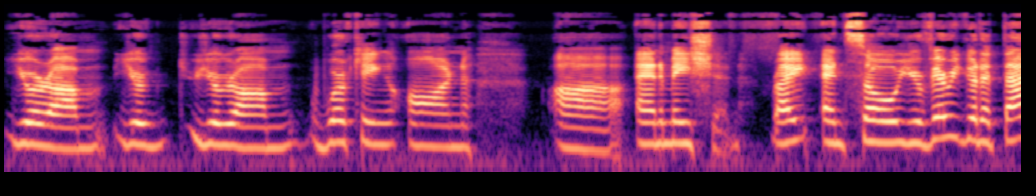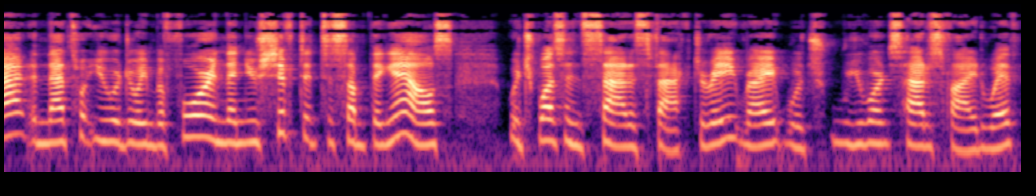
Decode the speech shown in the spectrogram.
you're um you're you're um working on uh animation right and so you're very good at that and that's what you were doing before and then you shifted to something else which wasn't satisfactory right which you weren't satisfied with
